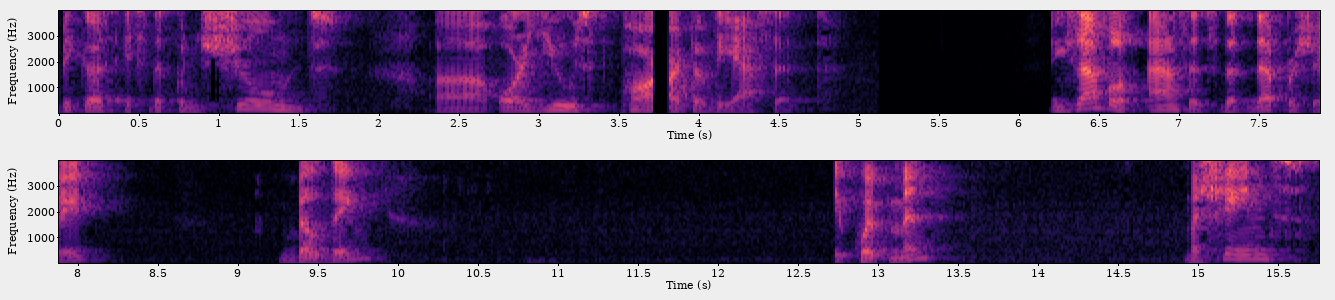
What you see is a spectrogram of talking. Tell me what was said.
because it's the consumed uh, or used part of the asset. Example of assets that depreciate, building, equipment, machines,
